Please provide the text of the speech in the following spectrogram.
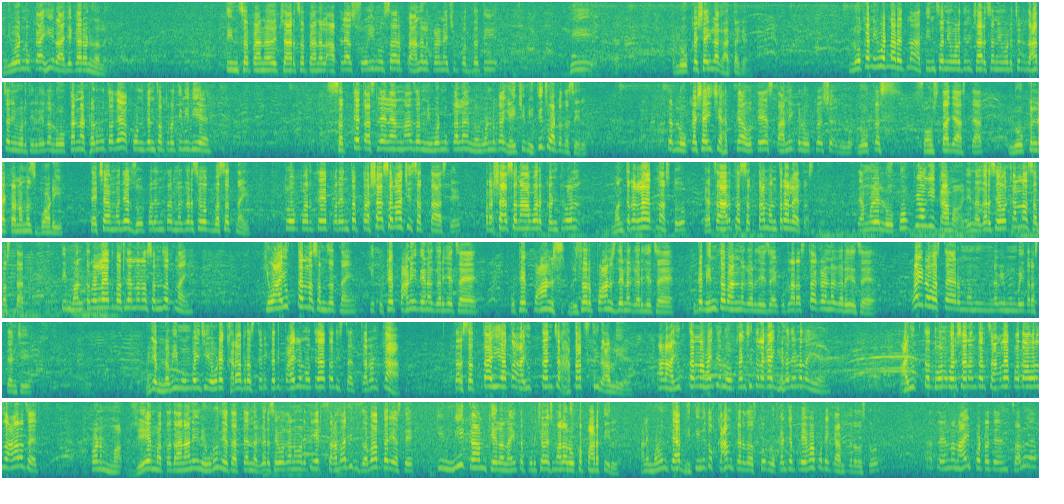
निवडणुका ही राजकारण झालं आहे तीनचं पॅनल चारचं पॅनल आपल्या सोयीनुसार पॅनल करण्याची पद्धती ही लोकशाहीला घातक आहे. लोक निवडणार आहेत ना तीनचं निवडतील चारचं निवडतील दहाचं निवडतील. एकदा लोकांना ठरवू तर द्या कोण त्यांचा प्रतिनिधी आहे. सत्तेत असलेल्यांना जर निवडणुकाला निवडणुका घ्यायची भीतीच वाटत असेल तर लोकशाहीची हत्या होते स्थानिक लोकश लो- लोक संस्था ज्या असतात लोकल ॲटॉनॉमस बॉडी त्याच्यामध्ये जोपर्यंत नगरसेवक बसत नाही तो परतेपर्यंत प्रशासनाची सत्ता असते. प्रशासनावर कंट्रोल मंत्रालयात नसतो याचा अर्थ सत्ता मंत्रालयात असते. त्यामुळे लोकोपयोगी कामं जी नगरसेवकांना समजतात ती मंत्रालयात बसल्यांना समजत नाही. किंवा आयुक्तांना समजत नाही की कुठे पाणी देणं गरजेचं आहे कुठे पॉन्ड्स रिझर्व पॉन्ड्स देणं गरजेचं आहे. कुठे भिंत बांधणं गरजेचं आहे कुठला रस्ता करणं गरजेचं आहे. वाईट अवस्था आहे नवी मुंबईत रस्त्यांची. म्हणजे नवी मुंबईची एवढे खराब रस्ते मी कधी पाहिले नव्हते आता दिसतात कारण का? तर सत्ता ही आता आयुक्तांच्या हातात स्थिरावली आहे. आणि आयुक्तांना माहिती आहे लोकांशी त्याला काही घेणं देणं नाही आहे आयुक्त दोन वर्षानंतर चांगल्या पदावर जाणारच आहेत. पण म जे मतदानाने निवडून येतात त्या नगरसेवकांवरती एक सामाजिक जबाबदारी असते की मी काम केलं नाही तर पुढच्या वेळेस मला लोक पाडतील. आणि म्हणून त्या भीतीने तो काम करत असतो लोकांच्या प्रेमापोटी काम करत असतो. त्यांना नाही पटत आहे चालू आहे.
